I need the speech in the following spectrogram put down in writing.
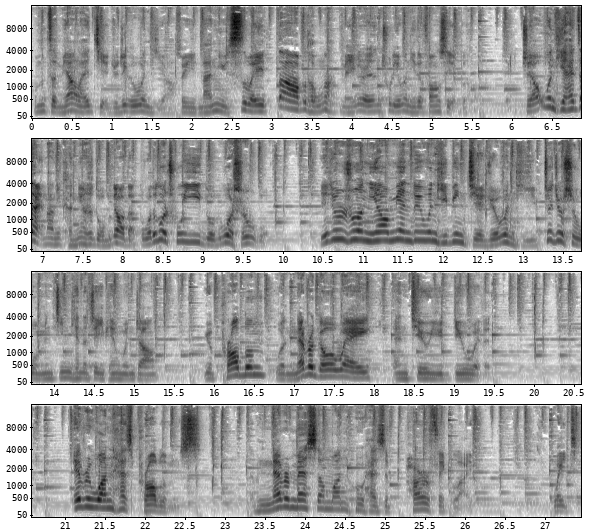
我们怎么样来解决这个问题啊？所以男女思维大不同啊，每个人处理问题的方式也不同。只要问题还在，那你肯定是躲不掉的，躲得过初一，躲不过十五。也就是说，你要面对问题并解决问题，这就是我们今天的这一篇文章。Your problem will never go away until you deal with it. Everyone has problems. I've never met someone who has a perfect life. Wait,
